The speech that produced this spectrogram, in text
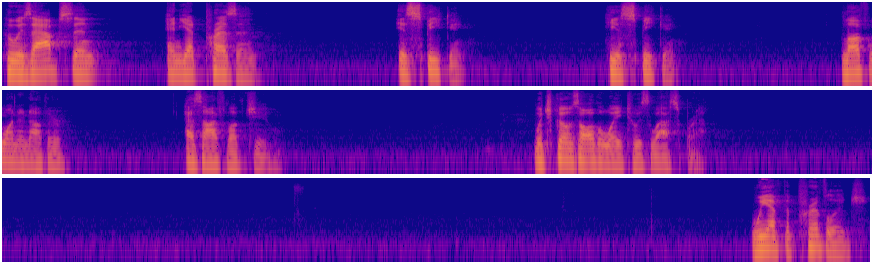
who is absent and yet present, is speaking. He is speaking. Love one another as I've loved you, which goes all the way to his last breath. We have the privilege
